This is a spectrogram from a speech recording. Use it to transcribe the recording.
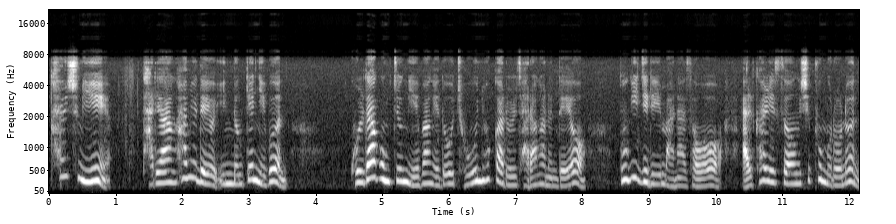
칼슘이 다량 함유되어 있는 깻잎은 골다공증 예방에도 좋은 효과를 자랑하는데요. 무기질이 많아서 알칼리성 식품으로는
